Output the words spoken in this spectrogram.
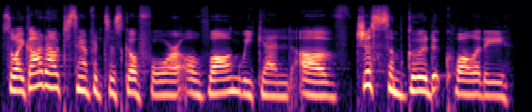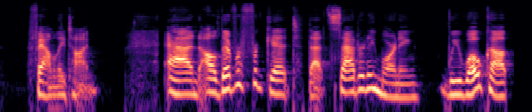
So I got out to San Francisco for a long weekend of just some good quality family time. And I'll never forget that Saturday morning we woke up,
